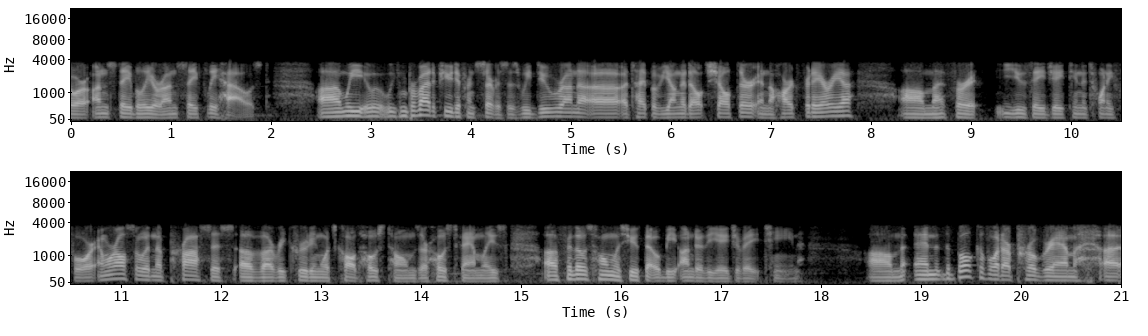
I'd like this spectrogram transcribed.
or unstably or unsafely housed. Um, we we can provide a few different services. We do run a, a type of young adult shelter in the Hartford area um, for youth age 18 to 24. And we're also in the process of uh, recruiting what's called host homes or host families uh, for those homeless youth that would be under the age of 18. Um, and the bulk of what our program uh,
